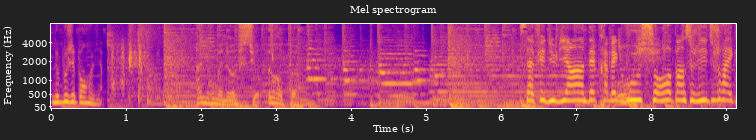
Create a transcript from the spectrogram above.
Ne bougez pas, on revient. Anne Romanoff sur Europe Ça fait du bien d'être avec Oh vous oui. sur Europe 1 ce jeudi, toujours avec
